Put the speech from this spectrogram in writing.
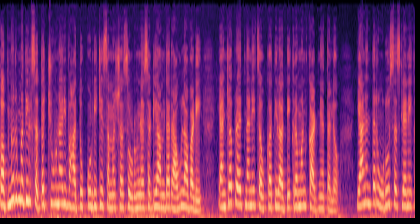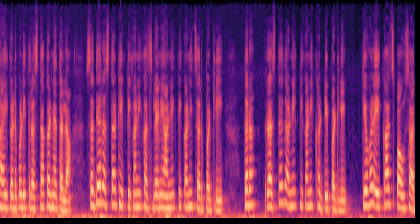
कबनूरमधील सततची होणारी वाहतूक कोंडीची समस्या सोडवण्यासाठी आमदार राहुल आवाडे यांच्या प्रयत्नाने चौकातील अतिक्रमण काढण्यात आलं. यानंतर उरूस असल्याने काही गडबडीत रस्ता करण्यात आला. सध्या रस्ता ठिकठिकाणी खचल्याने अनेक ठिकाणी चरपटली. तर रस्त्यात अनेक ठिकाणी खड्डे पडले. केवळ एकाच पावसात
